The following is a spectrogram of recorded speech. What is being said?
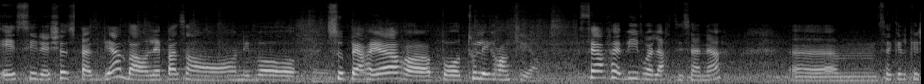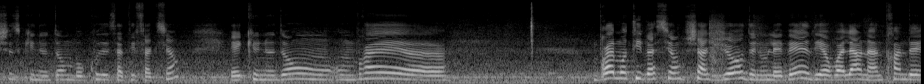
et si les choses passent bien, bah, on les passe en, niveau supérieur euh, pour tous les grands clients. Faire revivre l'artisanat, euh, c'est quelque chose qui nous donne beaucoup de satisfaction et qui nous donne une vraie... Euh, vraie motivation chaque jour de nous lever et dire voilà, on est en train de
